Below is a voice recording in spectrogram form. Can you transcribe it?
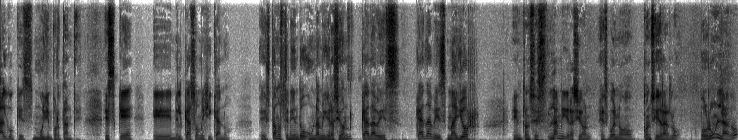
algo que es muy importante es que eh, en el caso mexicano estamos teniendo una migración cada vez, cada vez mayor. Entonces, la migración es bueno considerarlo. Por un lado,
